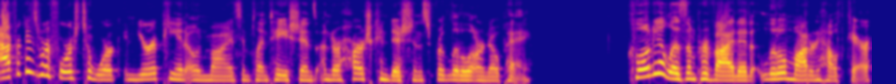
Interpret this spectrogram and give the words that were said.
Africans were forced to work in European owned mines and plantations under harsh conditions for little or no pay. Colonialism provided little modern health care,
